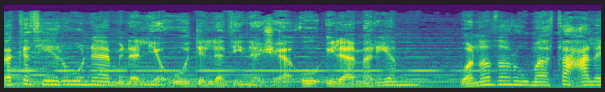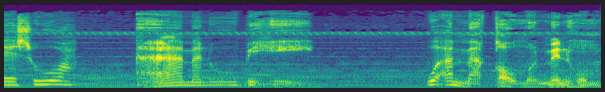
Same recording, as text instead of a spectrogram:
فكثيرون من اليهود الذين جاءوا إلى مريم ونظروا ما فعل يسوع آمنوا به. وأما قوم منهم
